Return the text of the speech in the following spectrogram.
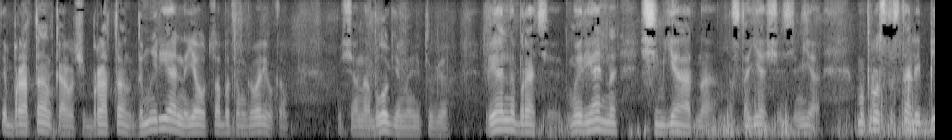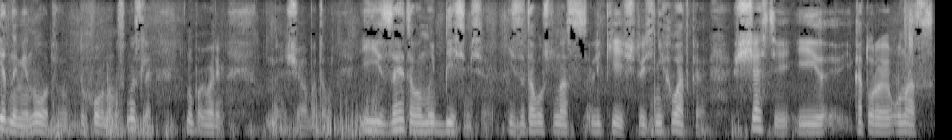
ты братан, короче, братан. Да мы реально, я вот об этом говорил там у себя на блоге на ютубе. Реально братья. Мы реально семья одна, настоящая семья. Мы просто стали бедными, ну вот в духовном смысле. Ну, поговорим еще об этом. И из-за этого мы бесимся. Из-за того, что у нас ликейдж, то есть нехватка счастья, и, которое у нас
